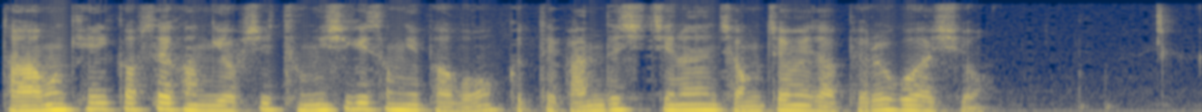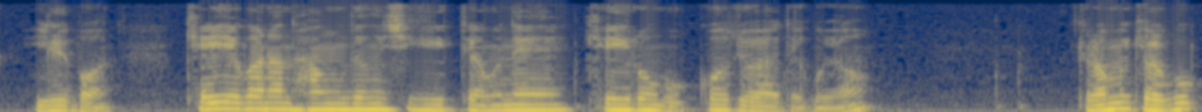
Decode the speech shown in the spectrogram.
다음은 k값에 관계없이 등식이 성립하고 그때 반드시 지나는 정점의 좌표를 구하시오. 1번 k에 관한 항등식이기 때문에 k로 묶어줘야 되고요. 그러면 결국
